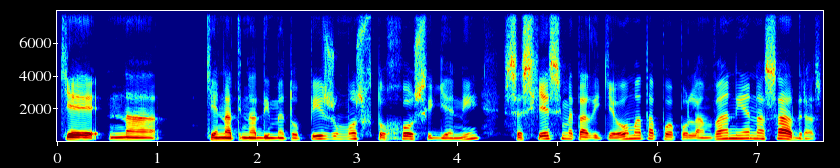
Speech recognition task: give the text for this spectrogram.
και να, και να την αντιμετωπίζουμε ως φτωχό συγγενή σε σχέση με τα δικαιώματα που απολαμβάνει ένας άντρας.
